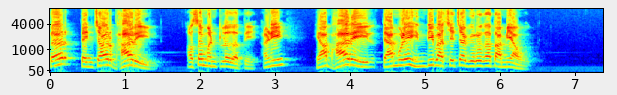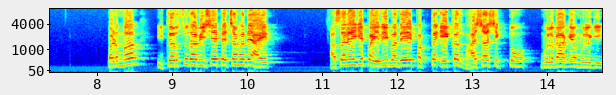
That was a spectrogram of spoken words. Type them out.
तर त्यांच्यावर भार येईल असं म्हटलं जाते. आणि ह्या भार येईल त्यामुळे हिंदी भाषेच्या विरोधात आम्ही आहोत. पण मग इतर सुद्धा विषय त्याच्यामध्ये आहेत. असं नाही की पहिलीमध्ये फक्त एकच भाषा शिकतो मुलगा किंवा मुलगी.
